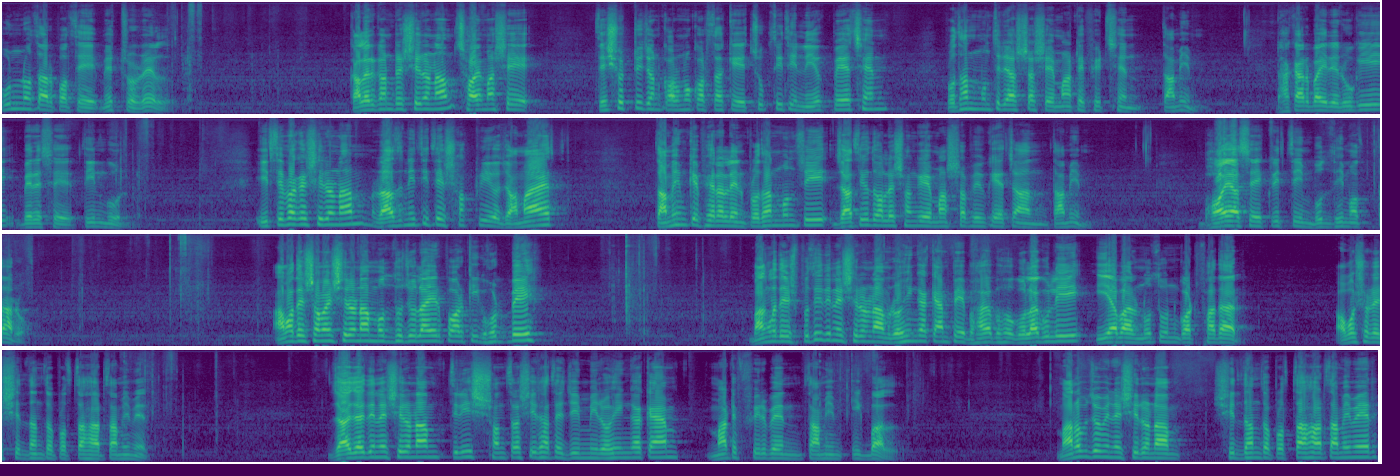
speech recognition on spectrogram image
পূর্ণতার পথে মেট্রো রেল। কালের কণ্ঠের শিরোনাম, ছয় মাসে তেষট্টি জন কর্মকর্তাকে চুক্তিতে নিয়োগ পেয়েছেন প্রধানমন্ত্রীর আশ্বাসে মাঠে ফিরছেন তামিম। ঢাকার বাইরে রুগী, বেড়েছে তিন গুণ। ইত্তেফাকের শিরোনাম, রাজনীতিতে সক্রিয় জামায়াত। তামিমকে ফেরালেন প্রধানমন্ত্রী, জাতীয় দলের সঙ্গে মাশরাফিকে চান তামিম। ভয় আছে কৃত্রিম বুদ্ধিমত্তারও। আমাদের সময় শিরোনাম, মধ্য জুলাইয়ের পর কি ঘটবে? বাংলাদেশ প্রতিদিনের শিরোনাম রোহিঙ্গা ক্যাম্পে ভয়াবহ গোলাগুলি, ইয়াবার নতুন গডফাদার, অবসরের সিদ্ধান্ত প্রত্যাহার তামিমের। যায় দিনের শিরোনাম, তিরিশ সন্ত্রাসীর হাতে জিম্মি রোহিঙ্গা ক্যাম্প, মাঠে ফিরবেন তামিম ইকবাল। মানব জমিনের শিরোনাম, সিদ্ধান্ত প্রত্যাহার তামিমের,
